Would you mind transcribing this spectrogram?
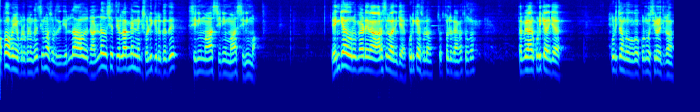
அப்பா பையன் எப்படி இருக்கணுங்கிறது சினிமா சொல்லுது. எல்லா நல்ல விஷயத்தையும் எல்லாமே இன்னைக்கு சொல்லிக்கிருக்குது. இருக்குது சினிமா சினிமா சினிமா. எங்கேயாவது ஒரு மேடையில் அரசியல்வாதிங்க குடிக்க சொல்ல சொல்லிருக்காங்க சொல்லுங்க. தம்பி யாரும் குடிக்காதீங்க. குடித்தவங்க குடும்பம் சீரழிச்சிடும்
